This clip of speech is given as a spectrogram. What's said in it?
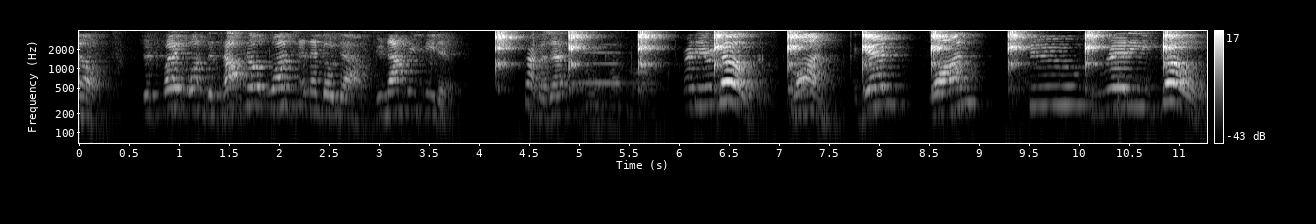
No. Just play one, the top note once and then go down. Do not repeat it. Sorry about that. Ready, here we go. One. Again. One, two, ready, go.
